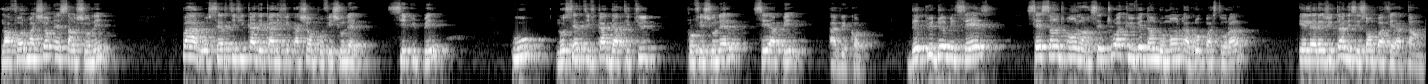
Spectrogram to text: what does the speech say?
La formation est sanctionnée par le certificat de qualification professionnelle CQP ou le certificat d'aptitude professionnelle CAP agricole. Depuis 2016, ces centres ont lancé trois cuvées dans le monde agro-pastoral et les résultats ne se sont pas fait attendre.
